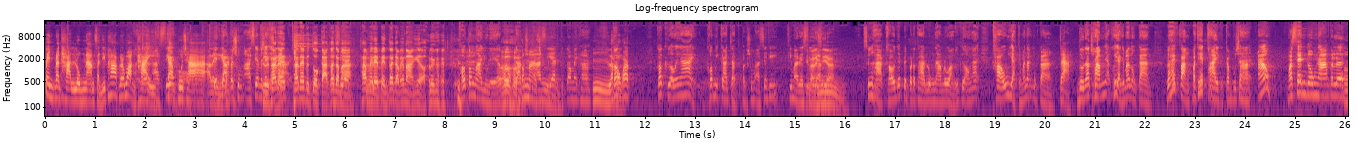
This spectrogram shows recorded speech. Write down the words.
เป็นประธานลงนามสันติภาพระหว่างไทยอาเซียน กัมพูชาอะไรอเป็นย่างกาเงี้รประยชุมอาเซียนไม่คืใช่อถ้าได้เอกถ้าได้เป็นตัวกลางก็จะมาอาเซียนถ้าไม่ได้เป็นก็จะไม่มาอย่างนี้เหรอหรือไงเขาต้องมาอยู่แล้วเออ การประชุมต้องมาอาใช่ไหมเซียนถูกต้องไหมคะอืมแล้วเขาก็ ก็คือเอาง่ายๆเขามีการจัดประชุมอาเซียนที่ที่มาเลที่เซีมาเลเซียอืมซึ่งหากเขาได้เป็นประธานลงนามระหว่างก็คือเอาง่ายเขาอยากจะมานั่งตรงกลาง จ้ะ โดนัลด์ทรัมป์เนี่ยเขาอยากจะมาตรงกลาง แล้วให้ฝั่งประเทศไทยกับกัมพูชา เอ้า มาเซ็นลงนามกันเลย อื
